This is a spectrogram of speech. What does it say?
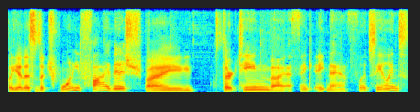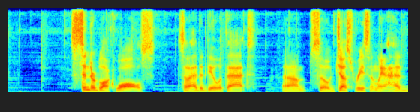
But yeah, this is a 25-ish by 13 by I think eight and a half foot ceilings. Cinder block walls. So I had to deal with that. Um, so just recently, I had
